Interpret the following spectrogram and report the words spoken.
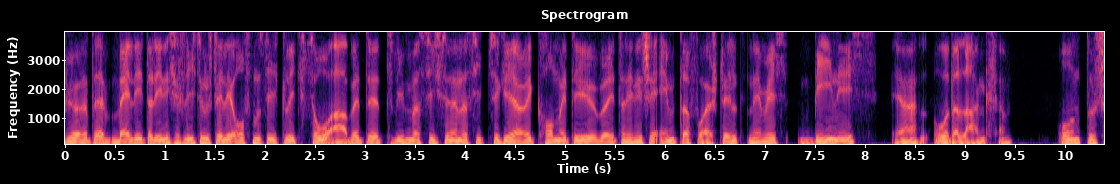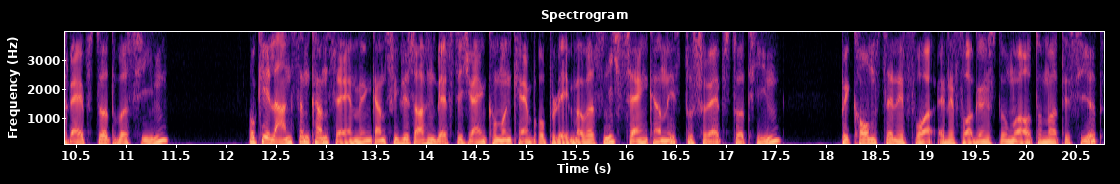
würde, weil die italienische Schlichtungsstelle offensichtlich so arbeitet, wie man sich in einer 70er Jahre Comedy über italienische Ämter vorstellt, nämlich wenig, ja, oder langsam. Und du schreibst dort was hin. Okay, langsam kann sein, wenn ganz viele Sachen letztlich reinkommen, kein Problem. Aber was nicht sein kann, ist, du schreibst dorthin, bekommst eine, Vor eine Vorgangsnummer automatisiert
